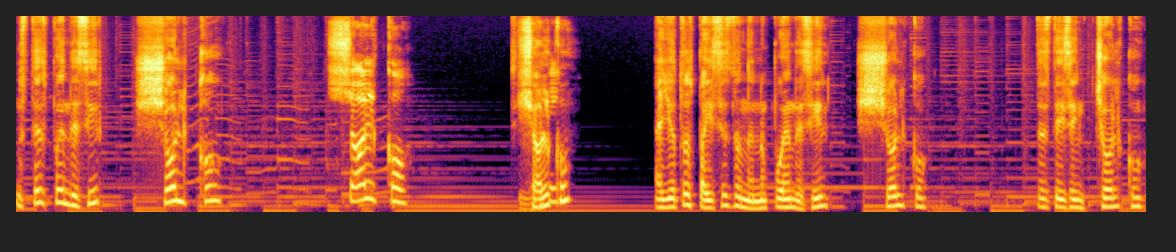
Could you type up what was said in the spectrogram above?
ustedes pueden decir Sholko. Sholko. ¿Sholko? Hay otros países donde no pueden decir Sholko. Entonces te dicen Cholco.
